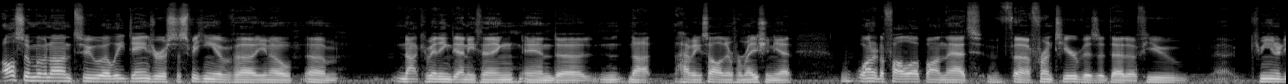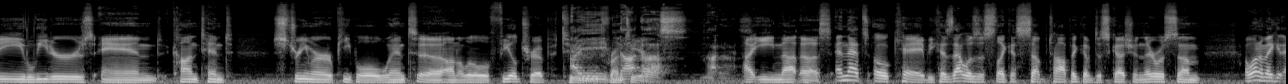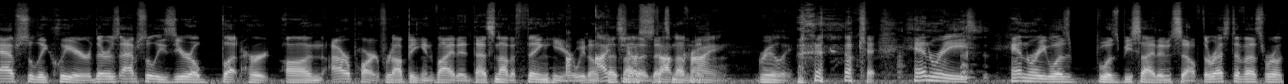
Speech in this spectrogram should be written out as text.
Also, moving on to Elite Dangerous. So speaking of, uh, you know, um, not committing to anything and uh, n- not having solid information yet, wanted to follow up on that uh, Frontier visit that a few uh, community leaders and content streamer people went uh, on a little field trip to I.e., Frontier not us. Not us. i.e., not us. And that's okay because that was just like a subtopic of discussion. There was some. I want to make it absolutely clear. There is absolutely zero butt hurt on our part for not being invited. That's not a thing here. We don't. I that's just not. A, that's stopped not an- crying. Really, okay, Henry. Henry was was beside himself. The rest of us were,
